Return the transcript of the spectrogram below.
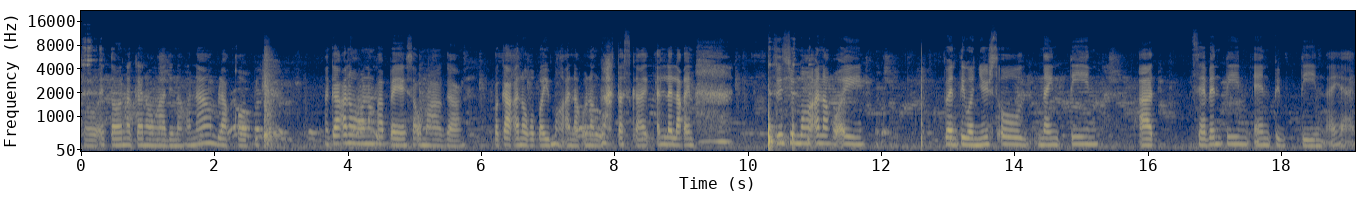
So, ito, nagkano nga din ako ng black coffee. Nagkakano ako ng kape sa umaga. Pagkakano ko pa yung mga anak ko ng gatas kahit ang lalaki. Since yung mga anak ko ay 21 years old, 19, at 17 and 15. Ayan.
